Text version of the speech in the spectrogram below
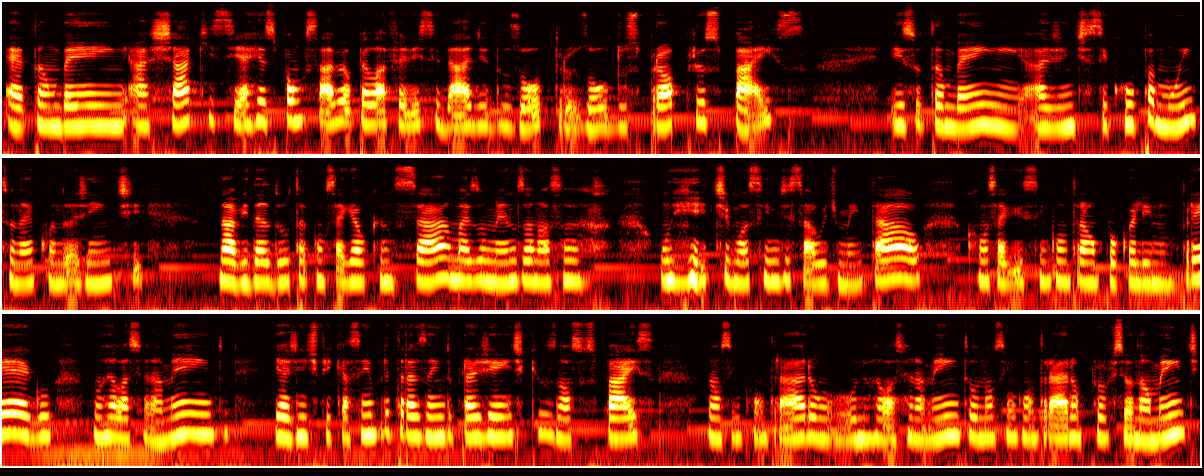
É também achar que se é responsável pela felicidade dos outros ou dos próprios pais. Isso também a gente se culpa muito, né? Quando a gente na vida adulta consegue alcançar mais ou menos a nossa um ritmo assim de saúde mental, consegue se encontrar um pouco ali no emprego, no relacionamento, e a gente fica sempre trazendo pra gente que os nossos pais não se encontraram no relacionamento ou não se encontraram profissionalmente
